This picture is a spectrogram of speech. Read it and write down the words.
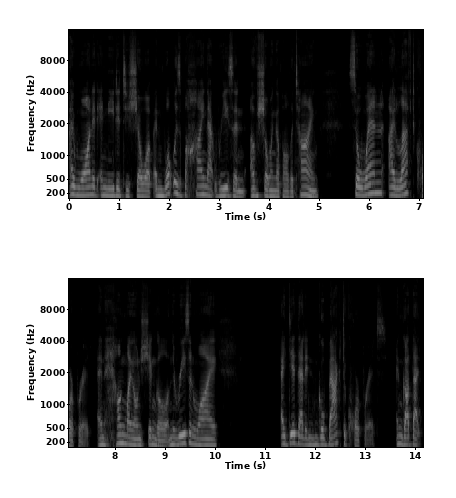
I wanted and needed to show up and what was behind that reason of showing up all the time. So when I left corporate and hung my own shingle, and the reason why I did that and go back to corporate and got that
